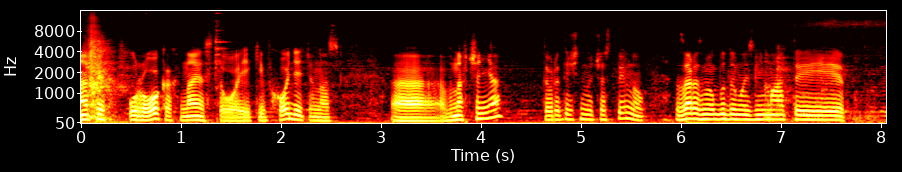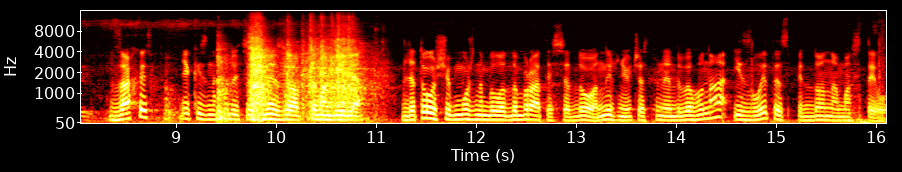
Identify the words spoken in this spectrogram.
наших уроках на СТО, які входять у нас е, в навчання, теоретичну частину. Зараз ми будемо знімати захист, який знаходиться знизу автомобіля, для того, щоб можна було добратися до нижньої частини двигуна і злити з піддона мастило.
